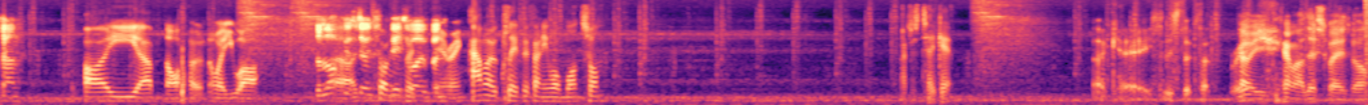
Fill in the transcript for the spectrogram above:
Dan. I am not. I don't know where you are. The Uh, lockers just don't gone appear into to open. ammo clip if anyone wants one. I'll just take it. Okay, so this looks like the Oh, you can come out this way as well.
